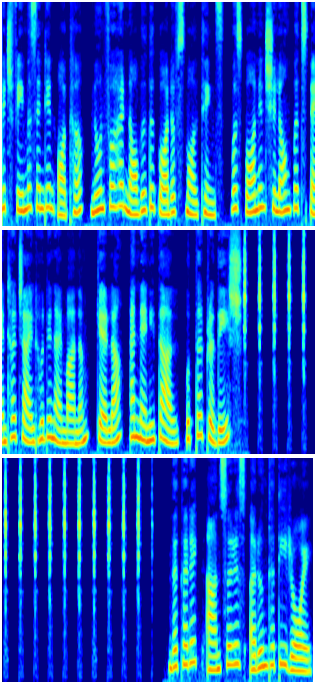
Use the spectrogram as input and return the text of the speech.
Which famous Indian author, known for her novel The God of Small Things, was born in Shillong but spent her childhood in Aymanam, Kerala, and Nainital, Uttar Pradesh? The correct answer is Arundhati Roy.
